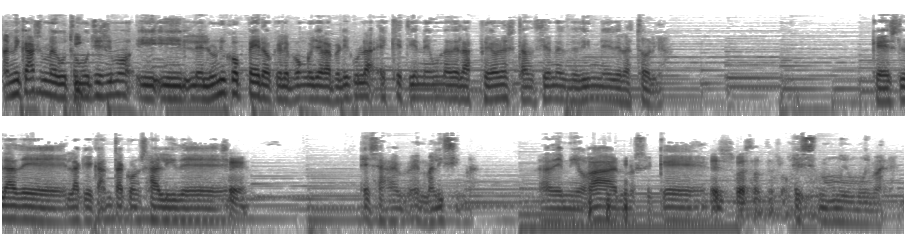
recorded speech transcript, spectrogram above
A mí Cars me gustó muchísimo y, el único pero que le pongo yo a la película es que tiene una de las peores canciones de Disney de la historia. Que es la de la que canta con Sally de Sí, esa es, es malísima. La de mi hogar, no sé qué. es bastante flojo. Es muy muy mala.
